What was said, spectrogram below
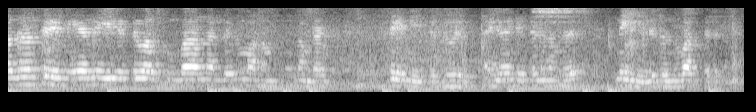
അത് സേമിയ നെയ്യിലിട്ട് വറുക്കുമ്പോൾ നല്ലൊരു മണം നമ്മുടെ സേമിയയ്ക്ക് വരും. അതിന് വേണ്ടിയിട്ടാണ് നമ്മൾ നെയ്യിൽ വറുത്തെടുക്കണം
